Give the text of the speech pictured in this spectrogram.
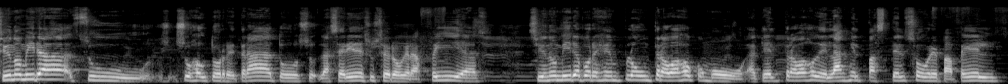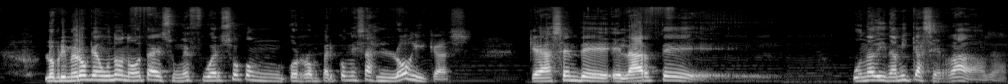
Si uno mira su, sus autorretratos, la serie de sus serografías, si uno mira, por ejemplo, un trabajo como aquel trabajo del ángel pastel sobre papel, lo primero que uno nota es un esfuerzo con, romper con esas lógicas que hacen del el arte una dinámica cerrada.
